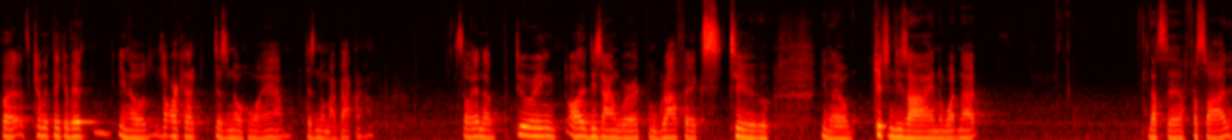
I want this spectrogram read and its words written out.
but come to think of it, you know, the architect doesn't know who I am, doesn't know my background. So I ended up doing all the design work from graphics to, you know, kitchen design and whatnot. That's the facade.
